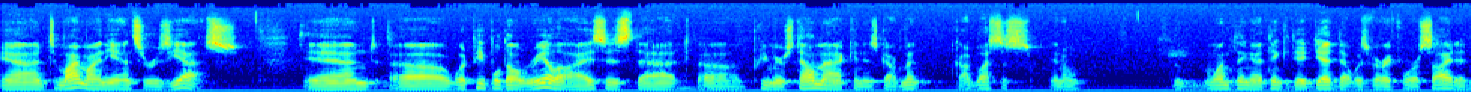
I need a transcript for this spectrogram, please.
And to my mind, the answer is yes. And uh, what people don't realize is that uh, Premier Stelmach and his government, God bless us, you know, one thing I think they did that was very foresighted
